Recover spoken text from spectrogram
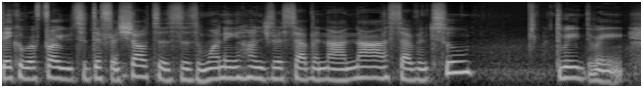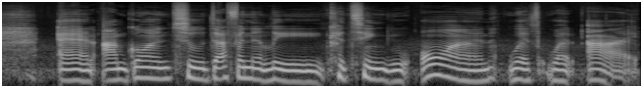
they could refer you to different shelters. Is 1-800-799-7233 and I'm going to definitely continue on with what I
